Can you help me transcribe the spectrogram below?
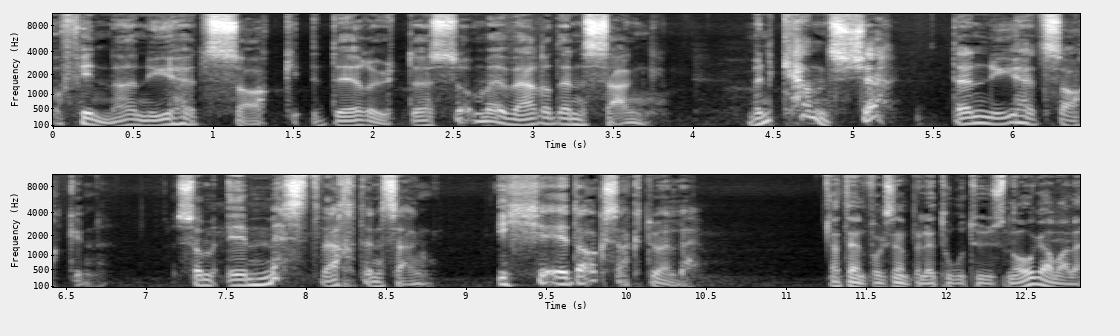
å finne en nyhetssak der ute som er verd en sang. Men kanskje den nyhetssaken som er mest verdt en sang, ikke er dagsaktuelle. At den f.eks. er 2000 år gammel?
